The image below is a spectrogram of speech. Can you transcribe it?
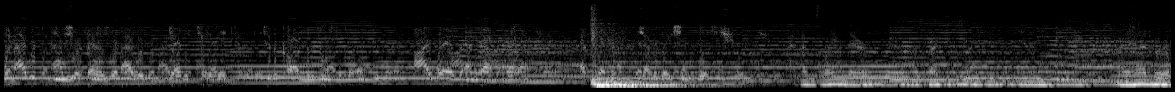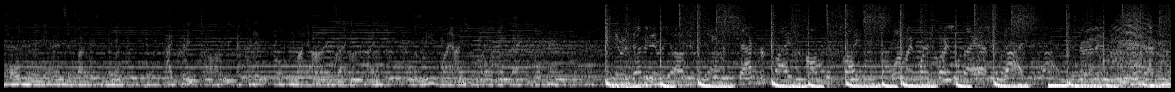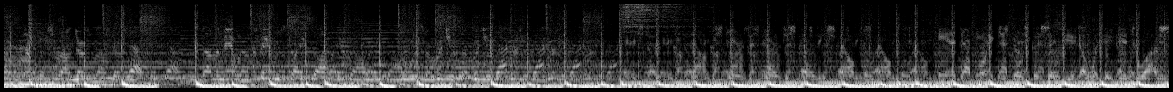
When I was two years old, when I was dedicated to the cause of Lucifer, I was at that point a seventh generation witch. I was laying there, uh, practically naked, and I had her hold me as if I was naked. I couldn't talk. I couldn't open my eyes. I, I believe my eyes were rolled up back in my head. There was evidence of human sacrifice on this site. One of my first questions I asked the guy, that point, just basically said, do you know what they did to us?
